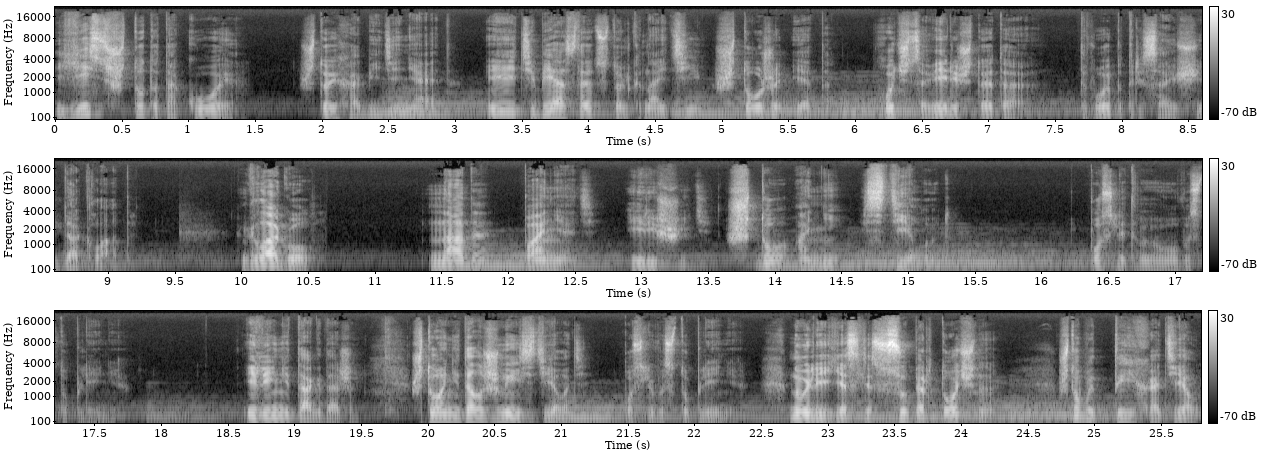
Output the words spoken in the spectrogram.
есть что-то такое, что их объединяет. И тебе остается только найти, что же это. Хочется верить, что это твой потрясающий доклад. Глагол. Надо понять и решить, что они сделают после твоего выступления. Или не так даже. Что они должны сделать после выступления. Ну или если супер точно, что бы ты хотел,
